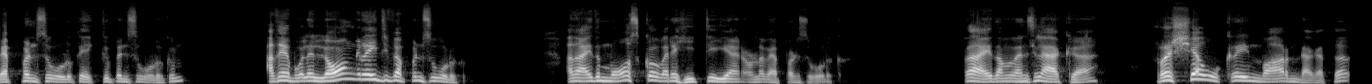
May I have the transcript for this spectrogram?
വെപ്പൺസ് കൊടുക്കും എക്യുപ്മെൻസ് കൊടുക്കും. അതേപോലെ ലോങ് റേഞ്ച് വെപ്പൺസ് കൊടുക്കും. അതായത് മോസ്കോ വരെ ഹിറ്റ് ചെയ്യാനുള്ള വെപ്പൺസ് കൊടുക്കും. അതായത് നമ്മൾ മനസ്സിലാക്കുക റഷ്യ ഉക്രൈൻ വാറിന്റെ അകത്ത്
